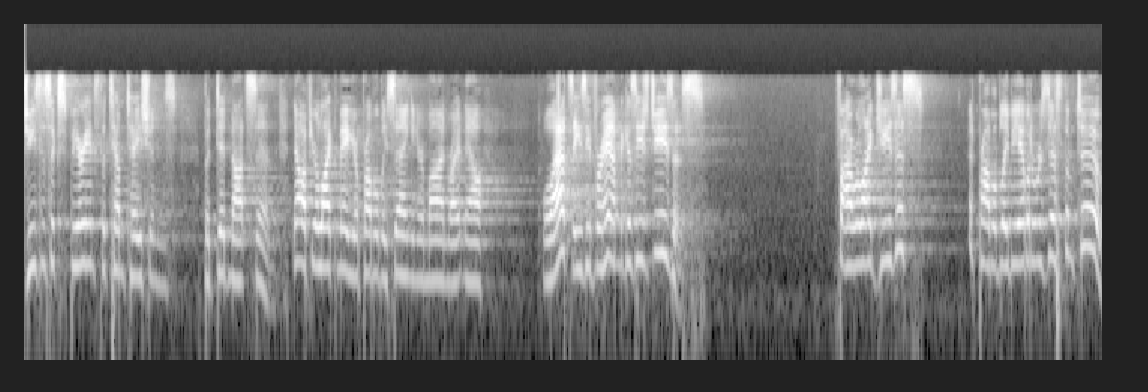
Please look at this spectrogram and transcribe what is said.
Jesus experienced the temptations but did not sin. Now, if you're like me, you're probably saying in your mind right now, well, that's easy for him because he's Jesus. If I were like Jesus, I'd probably be able to resist them too.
